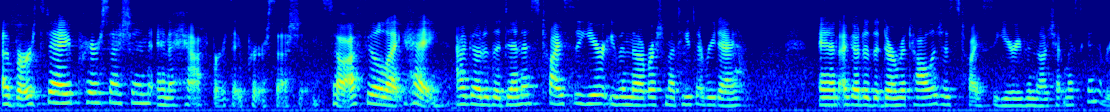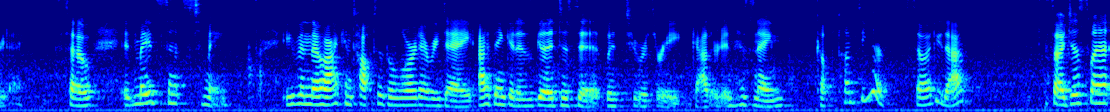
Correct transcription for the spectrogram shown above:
a birthday prayer session and a half birthday prayer session. So I feel like, hey, I go to the dentist twice a year, even though I brush my teeth every day. And I go to the dermatologist twice a year, even though I check my skin every day. So it made sense to me. Even though I can talk to the Lord every day, I think it is good to sit with two or three gathered in His name a couple times a year. So I do that. So I just went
